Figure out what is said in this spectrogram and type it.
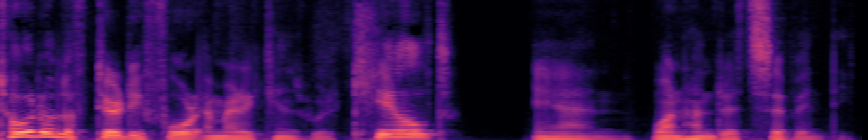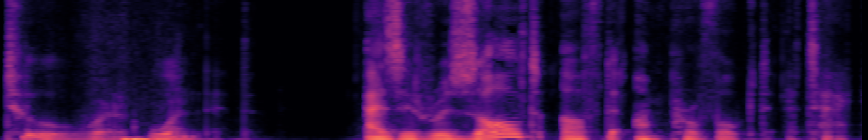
Total of 34 Americans were killed, and 172 were wounded as a result of the unprovoked attack.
